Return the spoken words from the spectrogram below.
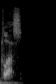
18 plus.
